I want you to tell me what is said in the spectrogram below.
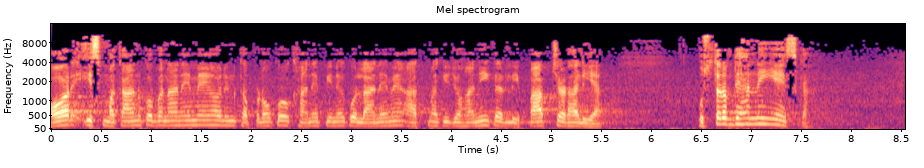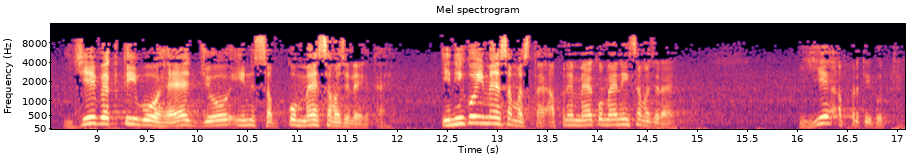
और इस मकान को बनाने में और इन कपड़ों को खाने पीने को लाने में आत्मा की जो हानि कर ली, पाप चढ़ा लिया उस तरफ़ ध्यान नहीं है इसका। ये व्यक्ति वो है जो इन सबको मैं समझ लेता है। इन्हीं को ही मैं समझता है। अपने मैं को मैं नहीं समझ रहा है। ये अप्रतिबुद्ध है।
